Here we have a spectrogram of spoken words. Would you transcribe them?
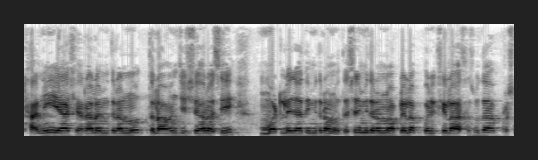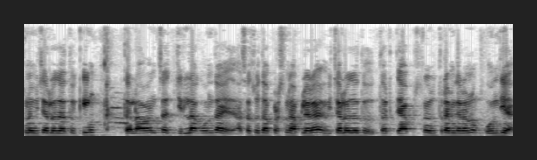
ठाणे या शहराला मित्रांनो तलावांचे शहर असे म्हटले जाते मित्रांनो. तसेच मित्रांनो आपल्याला परीक्षेला असा सुद्धा प्रश्न विचारला जातो की तलावांचा जिल्हा कोणता आहे? असा सुद्धा प्रश्न आपल्याला विचारला जातो. तर त्या प्रश्नाचं उत्तर आहे मित्रांनो गोंदिया.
